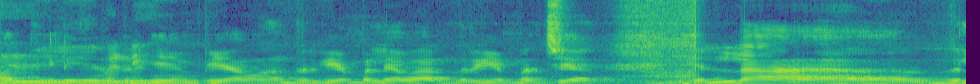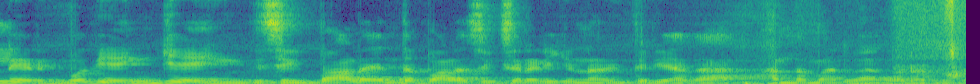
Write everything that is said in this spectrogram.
மத்தியிலே இருந்திருக்கு. எம்பியாவும் இருந்திருக்கு எம்எல்ஏவா இருந்திருக்கு எம்எல்சியா எல்லா இதில் இருக்கும்போது எங்கே சி பாலை எந்த பாலை சிக்ஸர் அடிக்கணும்னு அதுக்கு தெரியாதா? அந்த மாதிரி தான் அதோட ம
